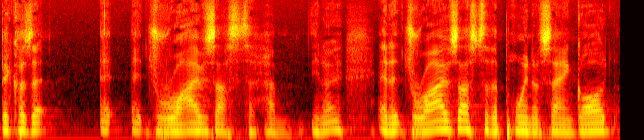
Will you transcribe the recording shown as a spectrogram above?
because it, it, it drives us to Him, you know, and it drives us to the point of saying, God,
